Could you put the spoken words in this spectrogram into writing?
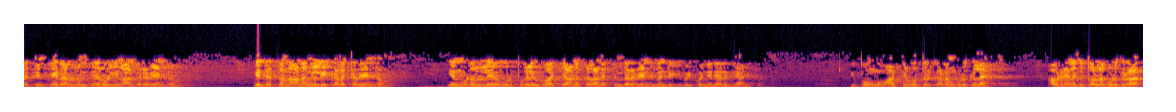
ரத்தத்தின் பேரருளும் பேரொழியும் நான் பெற வேண்டும். என் ரத்த நாணங்களிலே கலக்க வேண்டும். என் உடலில் உறுப்புகளை உருவாக்கிய அணுக்கள் அனைத்தும் பெற வேண்டும் என்று இப்படி கொஞ்ச நேரம் தியானிக்கிறோம். இப்போ உங்கள் வாழ்க்கையில் ஒருத்தர் கடன் கொடுக்கல அவர் எனக்கு தொல்லை கொடுக்கிறார்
